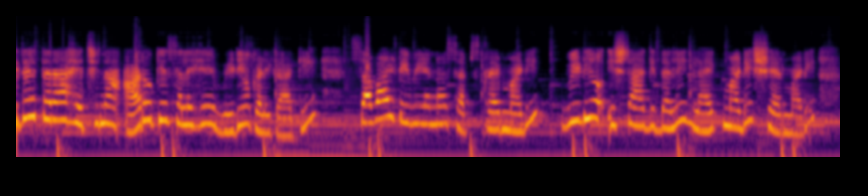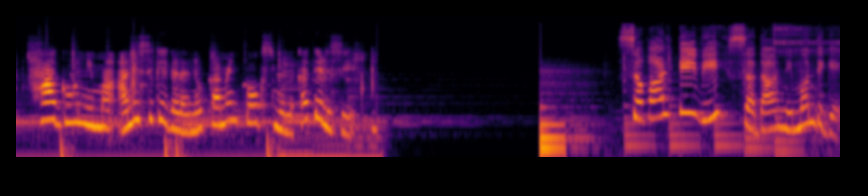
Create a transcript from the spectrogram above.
ಇದೇ ತರ ಹೆಚ್ಚಿನ ಆರೋಗ್ಯ ಸಲಹೆ ವಿಡಿಯೋಗಳಿಗಾಗಿ ಸವಾಲ್ ಟಿವಿಯನ್ನು ಸಬ್ಸ್ಕ್ರೈಬ್ ಮಾಡಿ, ವಿಡಿಯೋ ಇಷ್ಟ ಆಗಿದ್ದಲ್ಲಿ ಲೈಕ್ ಮಾಡಿ, ಶೇರ್ ಮಾಡಿ ಹಾಗೂ ನಿಮ್ಮ ಅನಿಸಿಕೆಗಳನ್ನು ಕಮೆಂಟ್ ಬಾಕ್ಸ್ ಮೂಲಕ ತಿಳಿಸಿ. ಸವಾಲ್ ಟಿವಿ ಸದಾ ನಿಮ್ಮೊಂದಿಗೆ.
